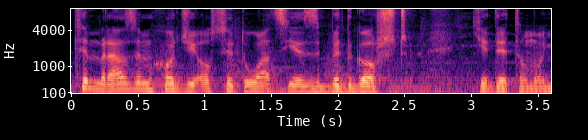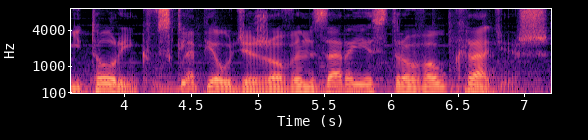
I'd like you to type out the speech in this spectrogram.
Tym razem chodzi o sytuację z Bydgoszczy, kiedy to monitoring w sklepie odzieżowym zarejestrował kradzież.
